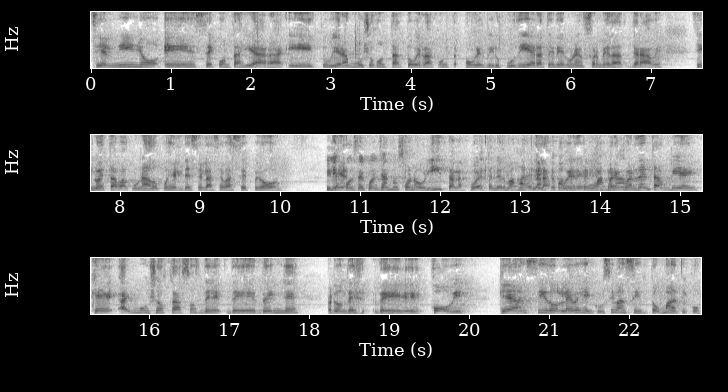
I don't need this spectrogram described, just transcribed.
Si el niño eh, se contagiara y tuviera mucho contacto ¿verdad? Con, con el virus, pudiera tener una enfermedad grave. Si no está vacunado, pues el desenlace va a ser peor. Y las Eh, consecuencias no son ahorita, las puede tener más adelante cuando puede- estén más grandes. Recuerden también que hay muchos casos de, de dengue, perdón, de, de COVID que han sido leves e inclusive asintomáticos,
